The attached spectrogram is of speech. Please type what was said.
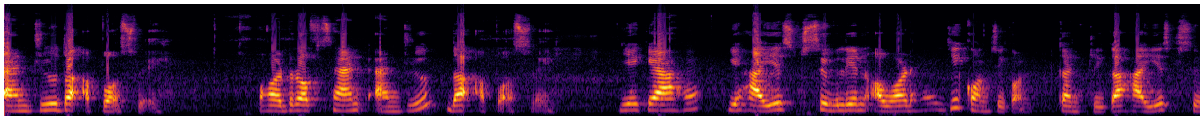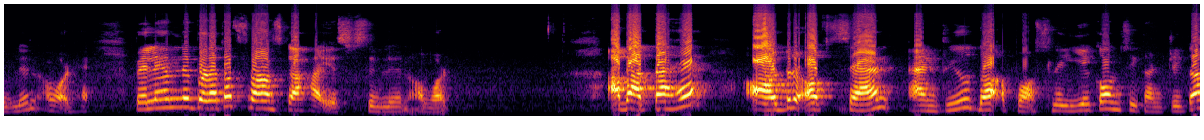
Andrew the apostle order of saint Andrew the apostle ये क्या है? ये हाईएस्ट सिविलियन अवार्ड है। ये कौन सी कंट्री का हाईएस्ट सिविलियन अवार्ड है? पहले हमने पढ़ा था फ्रांस का हाईएस्ट सिविलियन अवार्ड अब आता है order of saint Andrew the apostle ये कौन सी कंट्री का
